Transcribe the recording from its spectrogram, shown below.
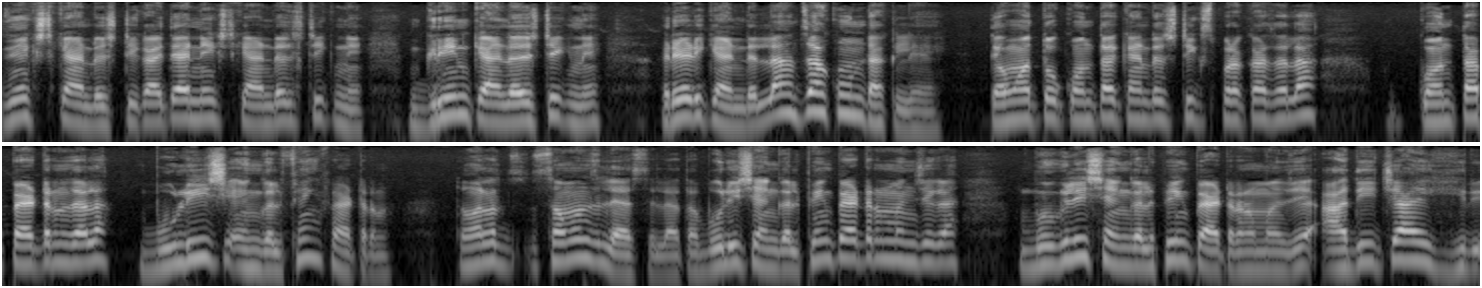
नेक्स्ट कॅन्डलस्टिक आहे त्या नेक्स्ट कॅन्डलस्टिकने ग्रीन कॅन्डलस्टिकने रेड कॅन्डलला झाकून टाकले आहे. तेव्हा तो कोणता कॅन्डलस्टिक्स प्रकार झाला? कोणता पॅटर्न झाला? बुलिश एंगलफिंग पॅटर्न तुम्हाला समजले असेल. आता बुलिश एंगल्फिंग पॅटर्न म्हणजे काय? बुलिश एंगल्फिंग पॅटर्न म्हणजे आधीच्या हिर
